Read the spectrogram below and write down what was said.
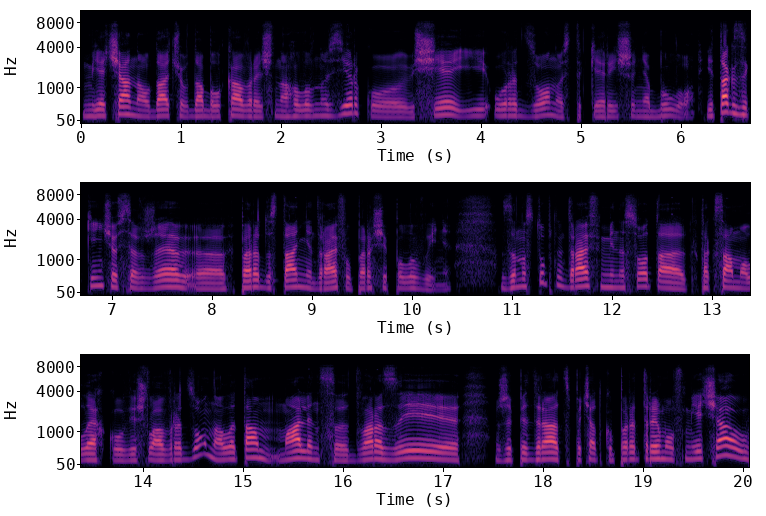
м'яча на удачу в double coverage на головну зірку. Ще і у red zone ось таке рішення рішення було. І так закінчився вже е, передостанній драйв у першій половині. За наступний драйв Міннесота так само легко увійшла в редзон, але там Малінс два рази вже підряд спочатку перетримав м'яча.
